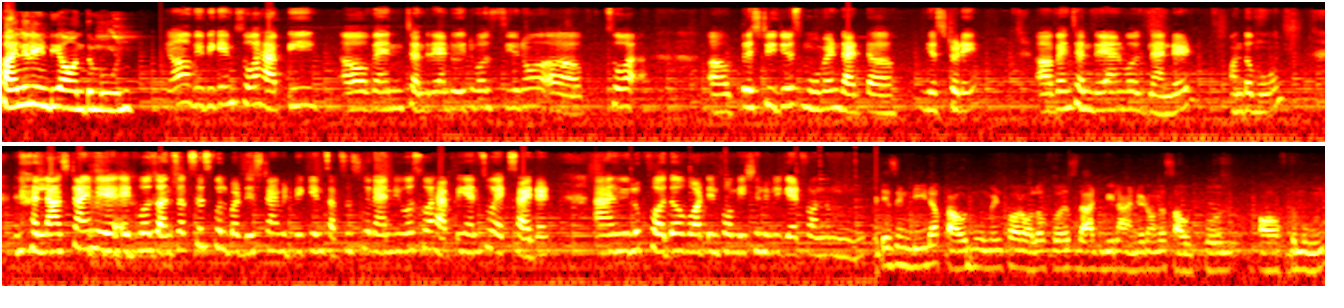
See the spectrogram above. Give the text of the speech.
finally India on the moon yeah we became so happy uh, when chandrayaan 2 it was you know uh, so uh, prestigious moment that uh, yesterday uh, when chandrayaan was landed on the moon last time it, was unsuccessful but this time it became successful and we were so happy and so excited and we look further what information we get from the moon It is indeed a proud moment for all of us that we landed on the South Pole of the moon.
